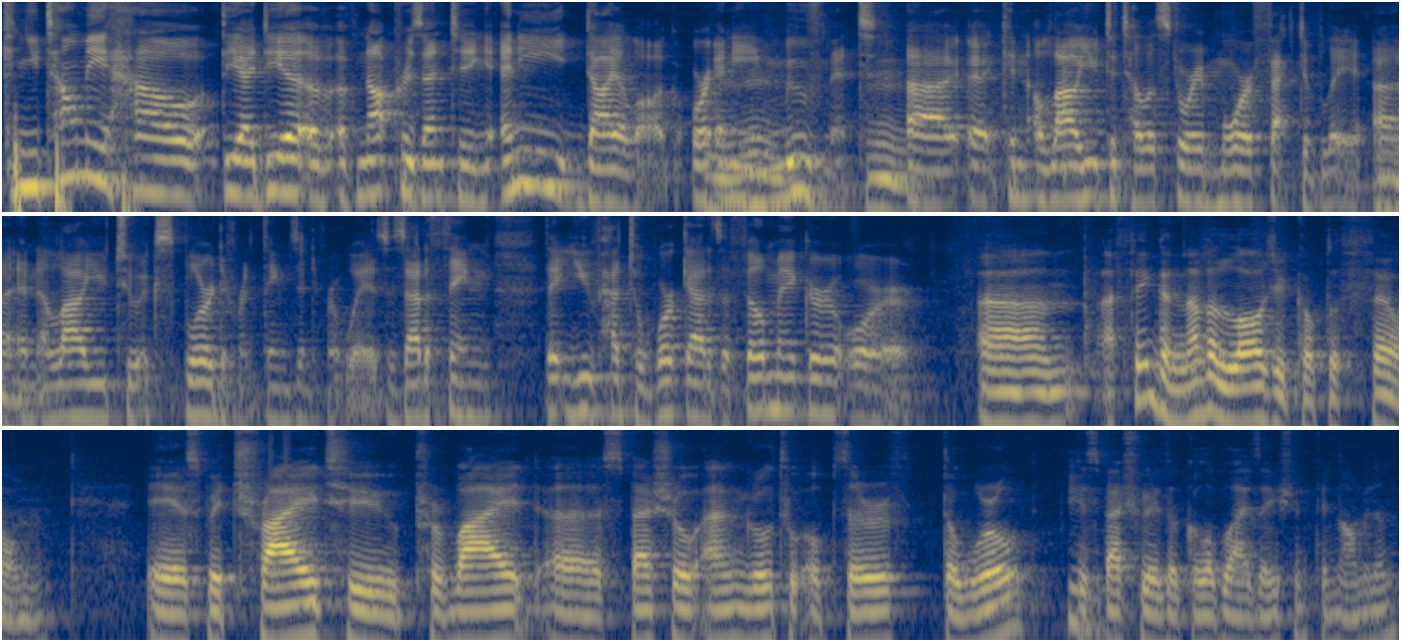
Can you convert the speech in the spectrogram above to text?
can you tell me how the idea of, of not presenting any dialogue or any movement uh, uh, can allow you to tell a story more effectively uh, and allow you to explore different themes in different ways? Is that a thing that you've had to work at as a filmmaker or? Um, I think another logic of the film is we try to provide a special angle to observe the world, especially the globalization phenomenon,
